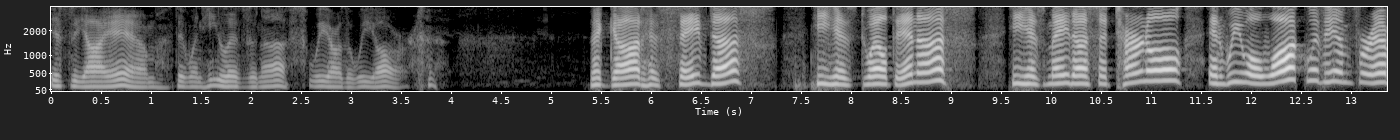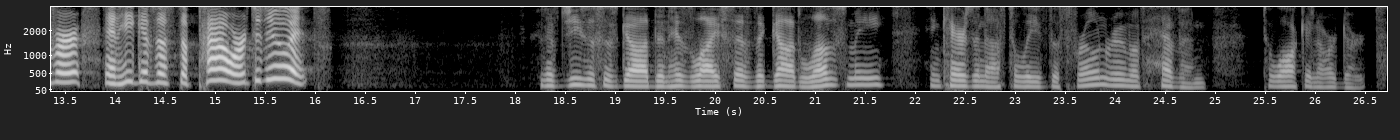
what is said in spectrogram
is the I am, then when he lives in us, we are the we are. that God has saved us, He has dwelt in us, He has made us eternal, and we will walk with Him forever, and He gives us the power to do it. And if Jesus is God, then His life says that God loves me and cares enough to leave the throne room of heaven to walk in our dirt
